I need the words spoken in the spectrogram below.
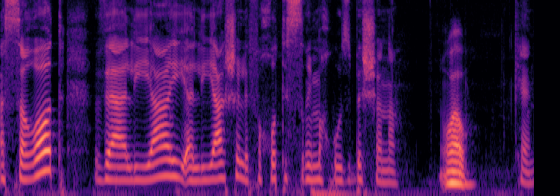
עשרות, והעלייה היא עלייה של לפחות 20 אחוז בשנה. וואו. כן.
